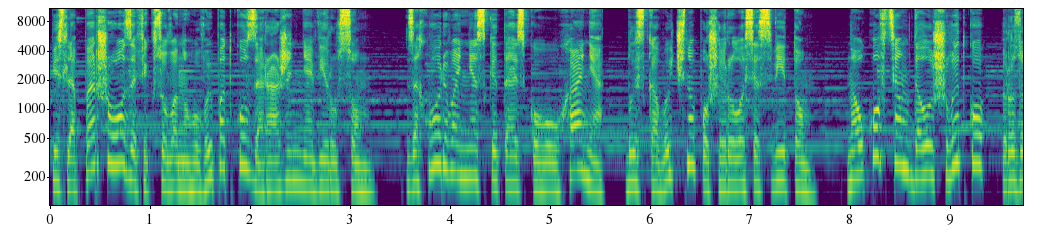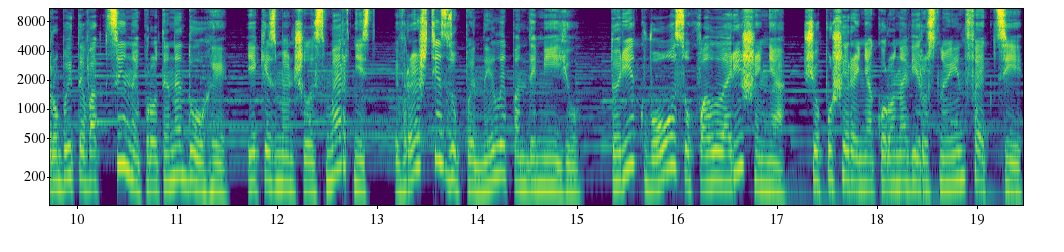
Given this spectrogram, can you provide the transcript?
після першого зафіксованого випадку зараження вірусом. Захворювання з китайського Уханя блискавично поширилося світом. Науковцям вдалося швидко розробити вакцини проти недуги, які зменшили смертність і, врешті, зупинили пандемію. Торік ВООЗ ухвалила рішення, що поширення коронавірусної інфекції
